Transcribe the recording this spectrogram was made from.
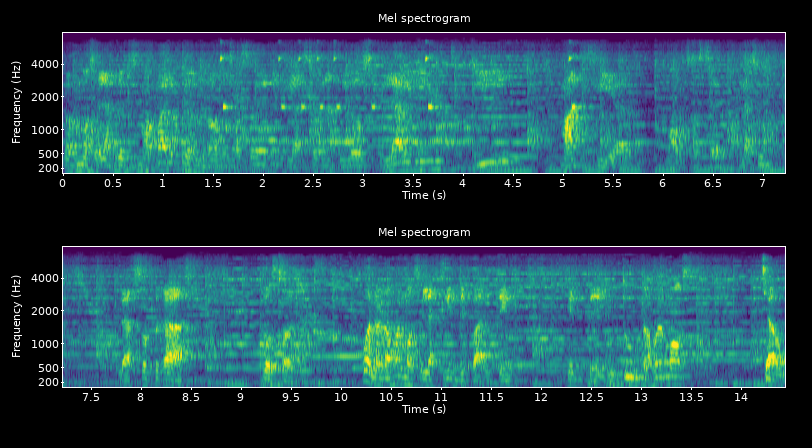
nos vemos en la próxima parte donde vamos a hacer las zonas Lost Labyrinth y Mad. Vamos a hacer las, las otras dos zonas. Bueno, nos vemos en la siguiente parte. Gente de YouTube, nos vemos. Chao.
